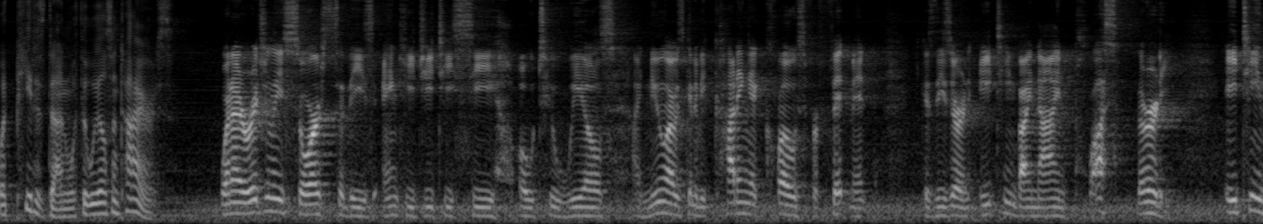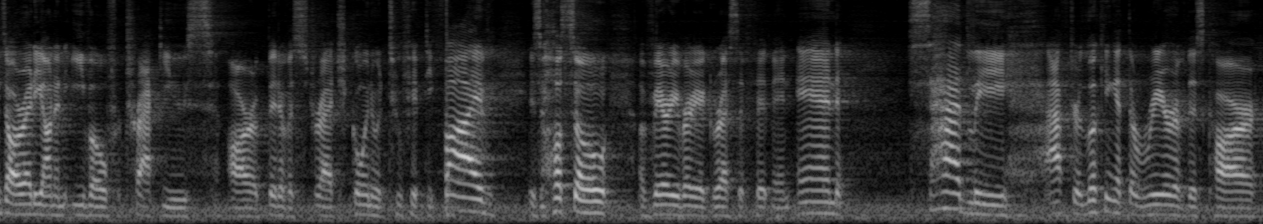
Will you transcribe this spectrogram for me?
what Pete has done with the wheels and tires. When I originally sourced these Enkei GTC 02 wheels, I knew I was going to be cutting it close for fitment because these are an 18 by 9 plus 30. 18s already on an Evo for track use are a bit of a stretch. Going to a 255 is also a very, very aggressive fitment. And sadly, after looking at the rear of this car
